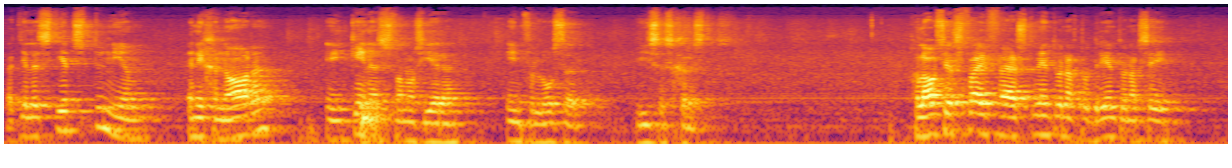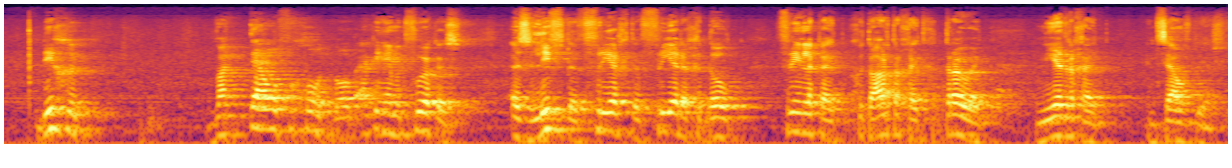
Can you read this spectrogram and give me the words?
dat jy steeds toeneem in die genade en kennis van ons Here en Verlosser Jesus Christus. Galasiërs 5 vers 22 tot 23 sê: Die goed wat tel vir God waarop ek en jy moet fokus is liefde, vreugde, vrede, geduld, vriendelikheid, goedhartigheid, getrouheid, nederigheid en selfbeheersing.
